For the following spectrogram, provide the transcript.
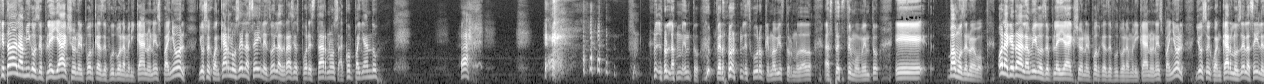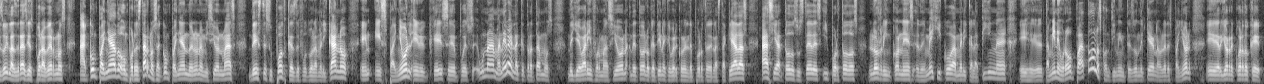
¿qué tal amigos de Play Action, el podcast de fútbol americano en español? Yo soy Juan Carlos de la C y les doy las gracias por estarnos acompañando. Ah. Lo lamento, perdón, les juro que no había estornudado hasta este momento. Eh, Vamos de nuevo. Hola, ¿qué tal amigos de Play Action, el podcast de fútbol americano en español? Yo soy Juan Carlos de la C y les doy las gracias por habernos acompañado o por estarnos acompañando en una misión más de este su podcast de fútbol americano en español, que es eh, pues una manera en la que tratamos de llevar información de todo lo que tiene que ver con el deporte de las tacleadas hacia todos ustedes y por todos los rincones de México, América Latina, eh, también Europa, todos los continentes donde quieran hablar español español. Eh, yo recuerdo que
